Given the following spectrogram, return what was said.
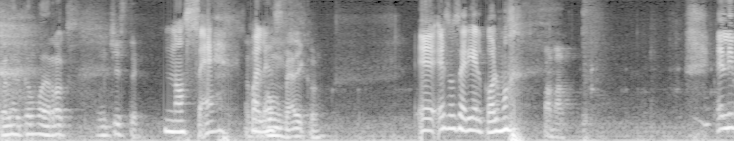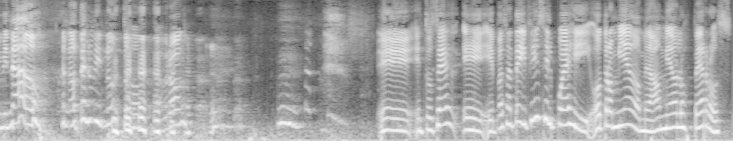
¿Cuál es el colmo de Rox? Un chiste. No sé cuál es. un médico. Eh, eso sería el colmo. Papá. Eliminado. Anota el minuto, cabrón. Eh, entonces, eh, es bastante difícil, pues. Y otro miedo, me daban miedo los perros.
